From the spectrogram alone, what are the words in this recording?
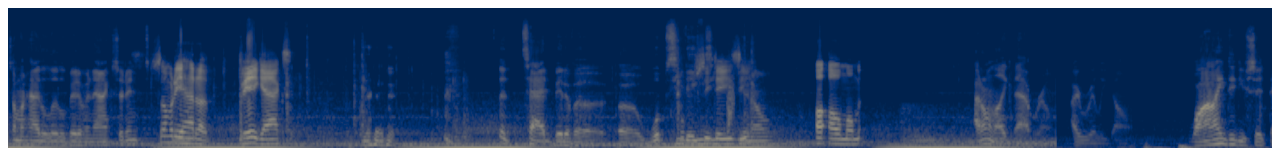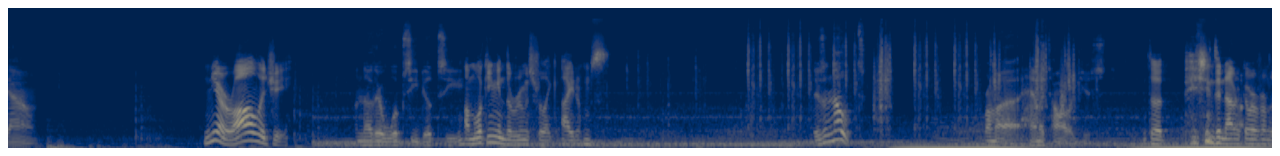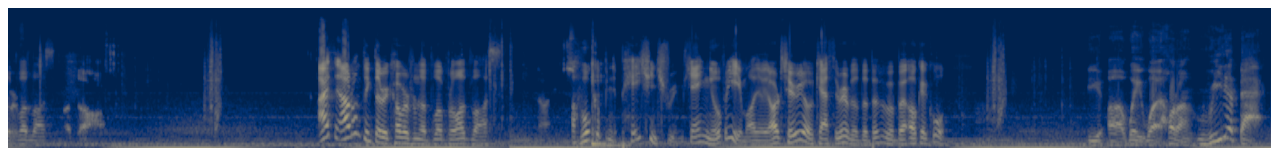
someone had a little bit of an accident. Somebody had a big accident. A tad bit of a, a whoopsie daisy. daisy. You know? Uh oh moment. I don't like that room. I really don't. Why did you sit down? Neurology. Another whoopsie doopsie. I'm looking in the rooms for like items. There's a note from a hematologist. The patient did not recover from the blood loss. I th- I don't think they recovered from the blood blood loss. Nice. I woke up in the patient's room, standing over him on an arterial catheter. Blah, blah, blah, blah, blah. Okay, cool. The, uh, wait, what? Hold on. Read it back.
